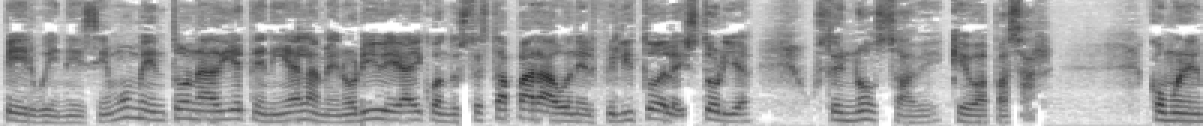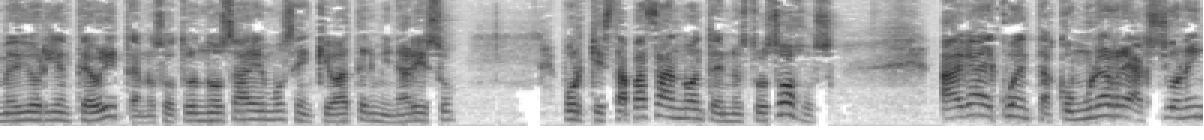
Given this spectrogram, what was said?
Pero en ese momento nadie tenía la menor idea y cuando usted está parado en el filito de la historia, usted no sabe qué va a pasar. Como en el Medio Oriente ahorita, nosotros no sabemos en qué va a terminar eso, porque está pasando ante nuestros ojos haga de cuenta como una reacción en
